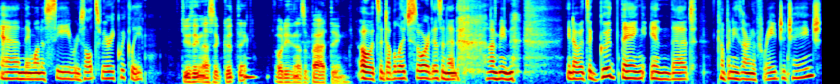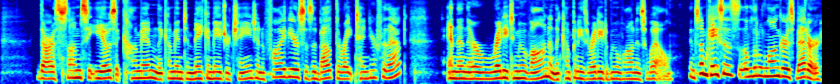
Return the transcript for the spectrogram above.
and they want to see results very quickly. Do you think that's a good thing? Or do you think that's a bad thing? Oh, it's a double edged sword, isn't it? I mean, you know, it's a good thing in that companies aren't afraid to change. There are some CEOs that come in and they come in to make a major change, and five years is about the right tenure for that. And then they're ready to move on, and the company's ready to move on as well. In some cases, a little longer is better.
